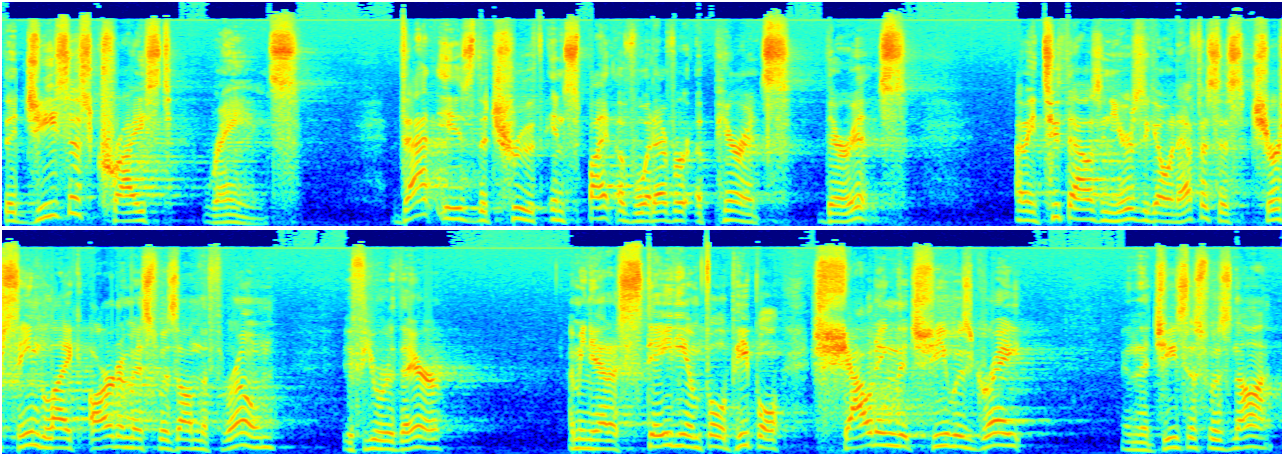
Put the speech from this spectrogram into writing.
that Jesus Christ reigns. That is the truth in spite of whatever appearance there is. I mean, 2,000 years ago in Ephesus, sure seemed like Artemis was on the throne if you were there. I mean, you had a stadium full of people shouting that she was great and that Jesus was not.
